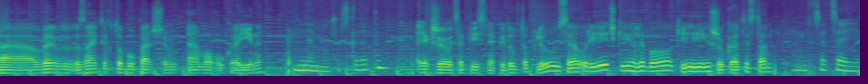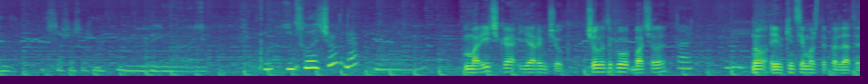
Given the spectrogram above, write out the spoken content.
Е, ви знаєте, хто був першим емо України? Не можу сказати. А як же оця пісня Піду втоплюся у річки глибокі, шукати стан. Це це є. Що, що, що, м, да? Марічка Яремчук. Чули таку? Бачили? Так. Ну і в кінці можете передати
